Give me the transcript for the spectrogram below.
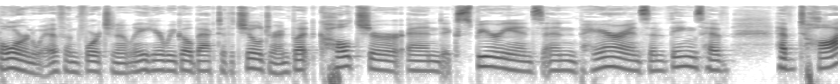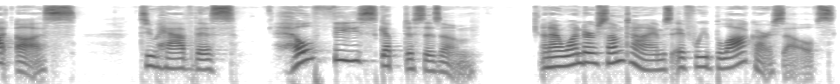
born with, unfortunately. Here we go back to the children, but culture and experience and parents and things have have taught us to have this healthy skepticism. And I wonder sometimes if we block ourselves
